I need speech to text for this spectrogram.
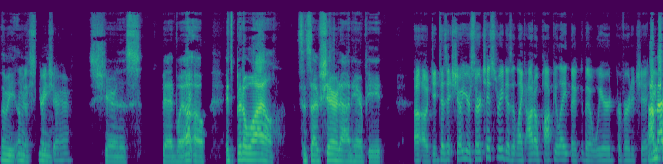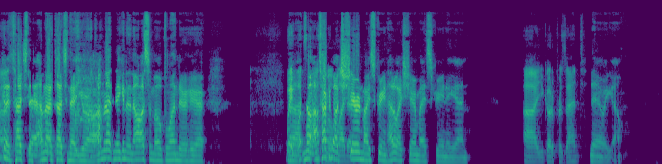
Let me let me, let screen me share here. share this bad boy. Uh oh. It's been a while since I've shared on here, Pete. Uh oh. Does it show your search history? Does it like auto populate the the weird perverted shit? I'm not uh, going to touch that. I'm not touching that URL. I'm not making an awesome blunder here. Wait, Uh, no, I'm talking about sharing my screen. How do I share my screen again? Uh, you go to present. There we go.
